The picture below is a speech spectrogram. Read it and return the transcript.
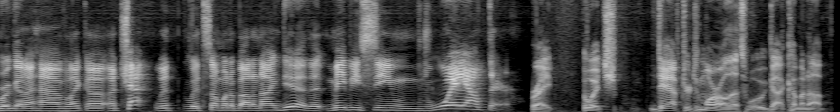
we're gonna have like a, a chat with with someone about an idea that maybe seems way out there. Right. Which day after tomorrow, that's what we got coming up.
